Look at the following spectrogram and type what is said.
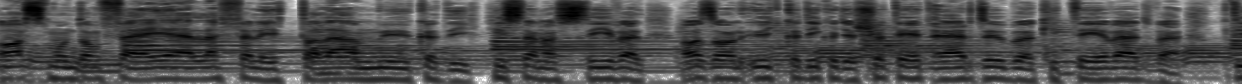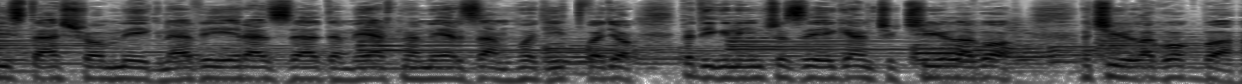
azt mondom fejjel lefelé talán működik, hiszen a szíved azon ügyködik, hogy a sötét erdőből kitévedve, tisztásom még ne vérezzel, de miért nem érzem, hogy itt vagyok, pedig nincs az égen, csak csillagok, a csillagokba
